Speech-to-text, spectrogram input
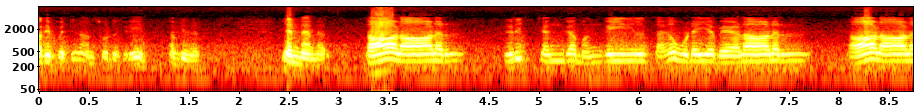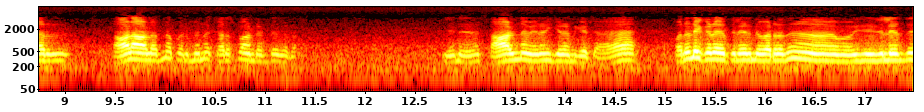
அதை பற்றி நான் சொல்லுகிறேன் அப்படின்னு என்னன்னர் தாளாளர் திருச்சங்க மங்கையினில் தகவுடைய வேளாளர் தாளாளர். தாளாளர்னா பெருமை கரஸ்பாண்ட் ஏன்னா தாழ்னா நினைக்கிறேன்னு கேட்டா பல்கலைக்கழகத்துல இருந்து வர்றதும் இதுல இருந்து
